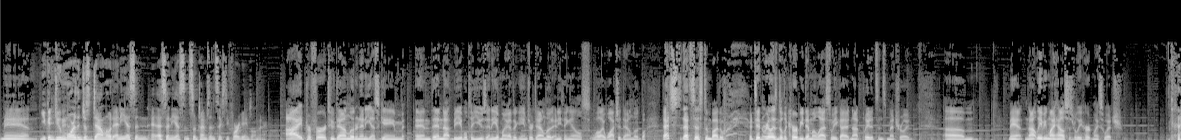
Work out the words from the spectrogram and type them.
Man, You can do Man. more than just download NES and SNES and sometimes N64 games on there. I prefer to download an NES game and then not be able to use any of my other games or download anything else while I watch a download. That's that system, by the way. I didn't realize until the Kirby demo last week. I had not played it since Metroid. Um, man, not leaving my house has really hurt my Switch.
